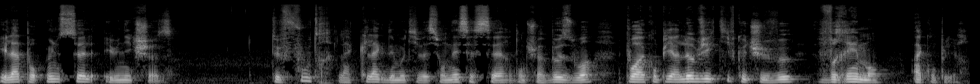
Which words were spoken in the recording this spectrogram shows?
est là pour une seule et unique chose. Te foutre la claque de motivation nécessaire dont tu as besoin pour accomplir l'objectif que tu veux vraiment accomplir.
